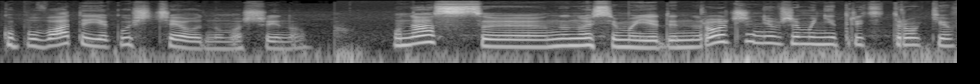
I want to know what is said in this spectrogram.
купувати якусь ще одну машину. У нас е, на носі моє день народження, вже мені 30 років.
